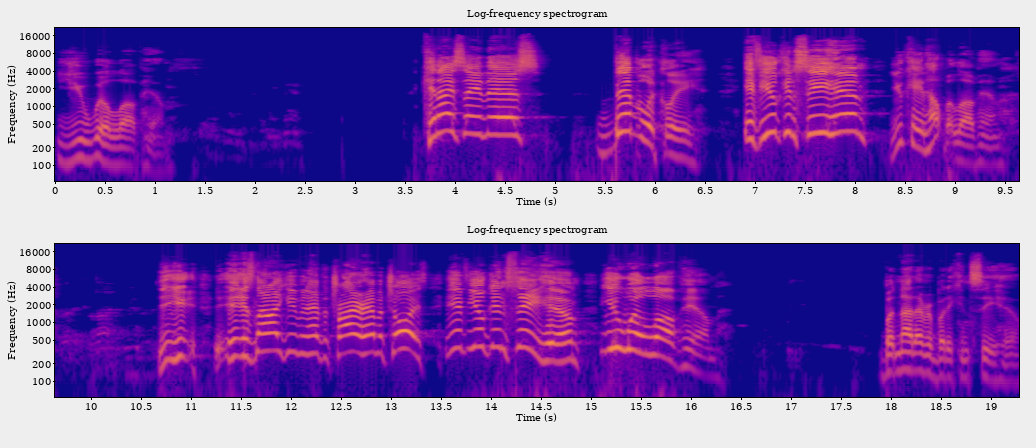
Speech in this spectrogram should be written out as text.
you will love Him. Can I say this? Biblically, if you can see him, you can't help but love him. You, it's not like you even have to try or have a choice. If you can see him, you will love him. But not everybody can see him.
